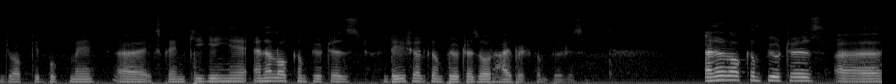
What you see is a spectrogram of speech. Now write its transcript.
جو آپ کی بک میں ایکسپلین کی گئی ہیں. انالاگ کمپیوٹرز ڈیجیٹل کمپیوٹرز اور ہائبریڈ کمپیوٹرز انالاگ کمپیوٹرز uh,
